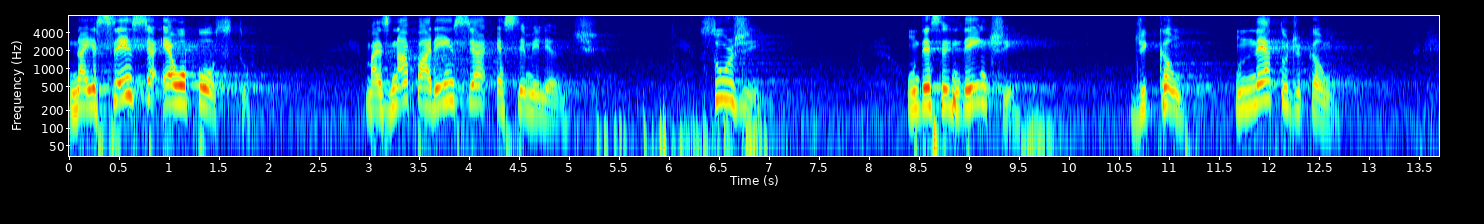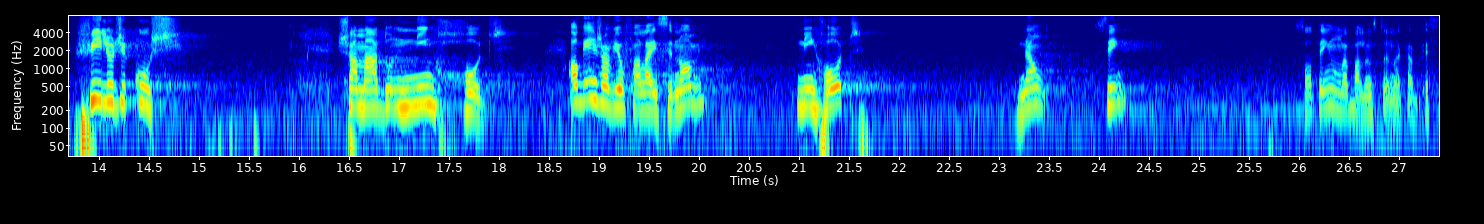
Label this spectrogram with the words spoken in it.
Na essência é o oposto, mas na aparência é semelhante. Surge um descendente de Cão, um neto de Cão, filho de Cush, chamado Nimrod. Alguém já ouviu falar esse nome? Nimrod? Não? Sim? Só tem uma balançando na cabeça.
